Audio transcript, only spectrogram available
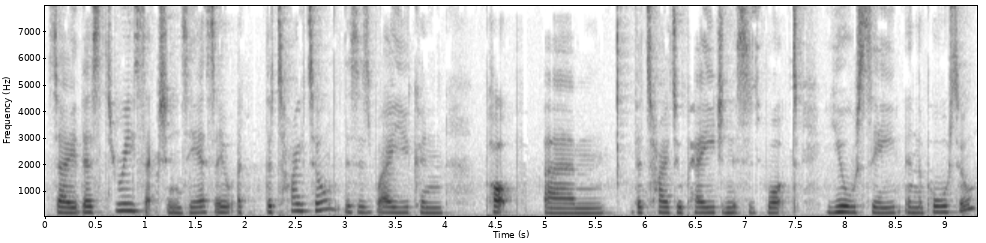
So there's three sections here. So uh, the title, this is where you can pop um, the title page and this is what you'll see in the portal.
